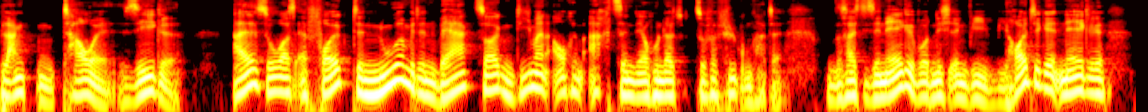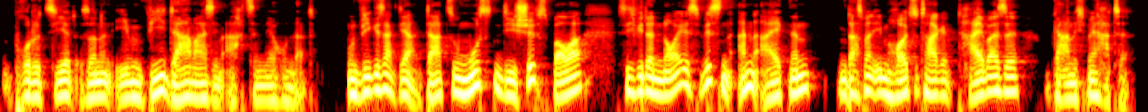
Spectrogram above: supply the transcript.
Planken, Taue, Segel, all sowas erfolgte nur mit den Werkzeugen, die man auch im 18. Jahrhundert zur Verfügung hatte. Das heißt, diese Nägel wurden nicht irgendwie wie heutige Nägel produziert, sondern eben wie damals im 18. Jahrhundert. Und wie gesagt, ja, dazu mussten die Schiffsbauer sich wieder neues Wissen aneignen, das man eben heutzutage teilweise gar nicht mehr hatte.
